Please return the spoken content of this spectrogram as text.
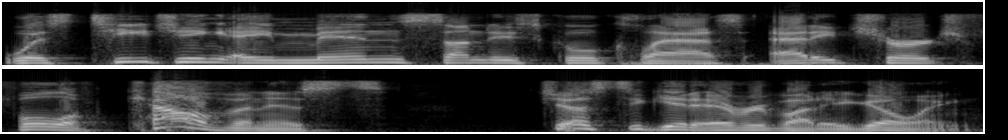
was teaching a men's Sunday school class at a church full of Calvinists just to get everybody going.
